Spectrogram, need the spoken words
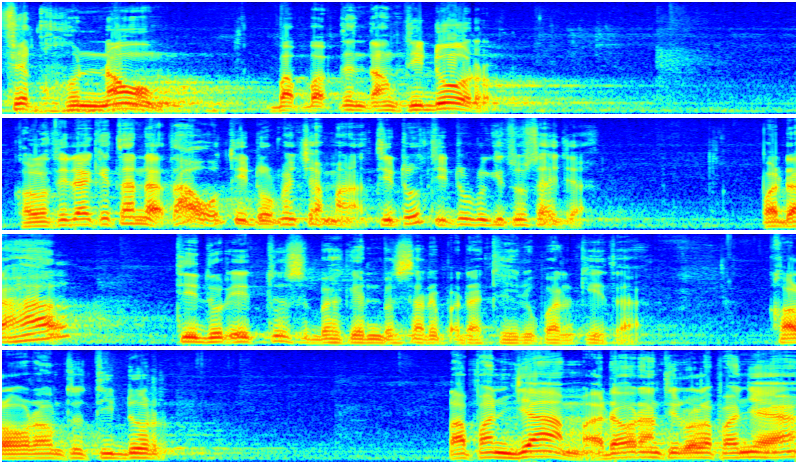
fiqhun naum. Bab-bab tentang tidur. Kalau tidak kita tidak tahu tidur macam mana. Tidur tidur begitu saja. Padahal tidur itu sebagian besar daripada kehidupan kita. Kalau orang itu tidur 8 jam, ada orang tidur 8 jam ya.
